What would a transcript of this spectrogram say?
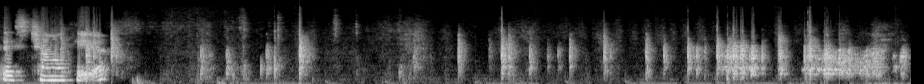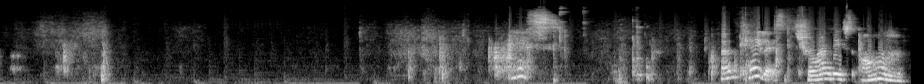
this channel here. Okay, let's try this on.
